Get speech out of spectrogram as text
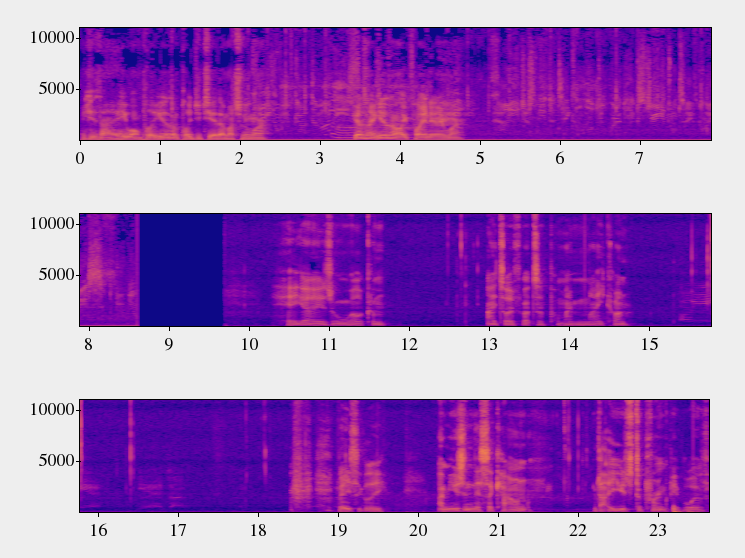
He's not. He won't play. He doesn't play GTA that much anymore. He doesn't. He doesn't like playing it anymore. Hey guys, welcome. I totally forgot to put my mic on. Basically, I'm using this account that I used to prank people with.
